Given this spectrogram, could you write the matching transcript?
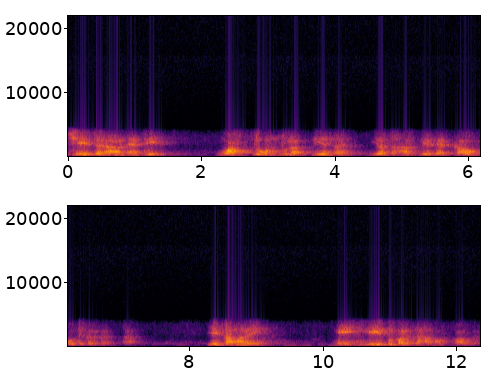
චේතනා නැති වස්තුන් තුල තියෙන යථාර්ථය දැක්ක අවබෝධ කරගත්තා. ඒ තමයි මේ හේතුඵල ධර්මයක් බව.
